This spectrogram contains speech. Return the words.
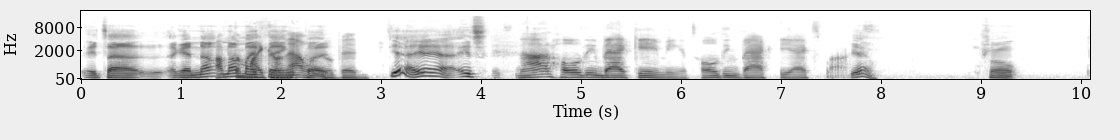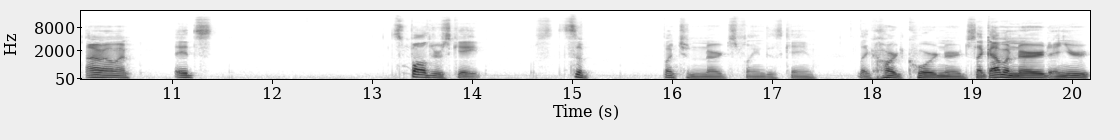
it's uh again not Up not my thing, on that one, but yeah, yeah, yeah. It's It's not holding back gaming. It's holding back the Xbox. yeah. So, I don't know, man. It's it's Baldur's Gate. It's a bunch of nerds playing this game, like hardcore nerds. Like I'm a nerd, and you're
